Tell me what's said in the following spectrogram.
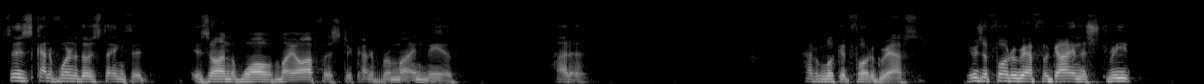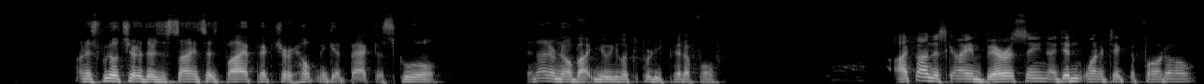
So this is kind of one of those things that is on the wall of my office to kind of remind me of how to how to look at photographs. Here's a photograph of a guy in the street. On his wheelchair, there's a sign that says, Buy a picture, help me get back to school. And I don't know about you, he looks pretty pitiful. I found this guy embarrassing. I didn't want to take the photo.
